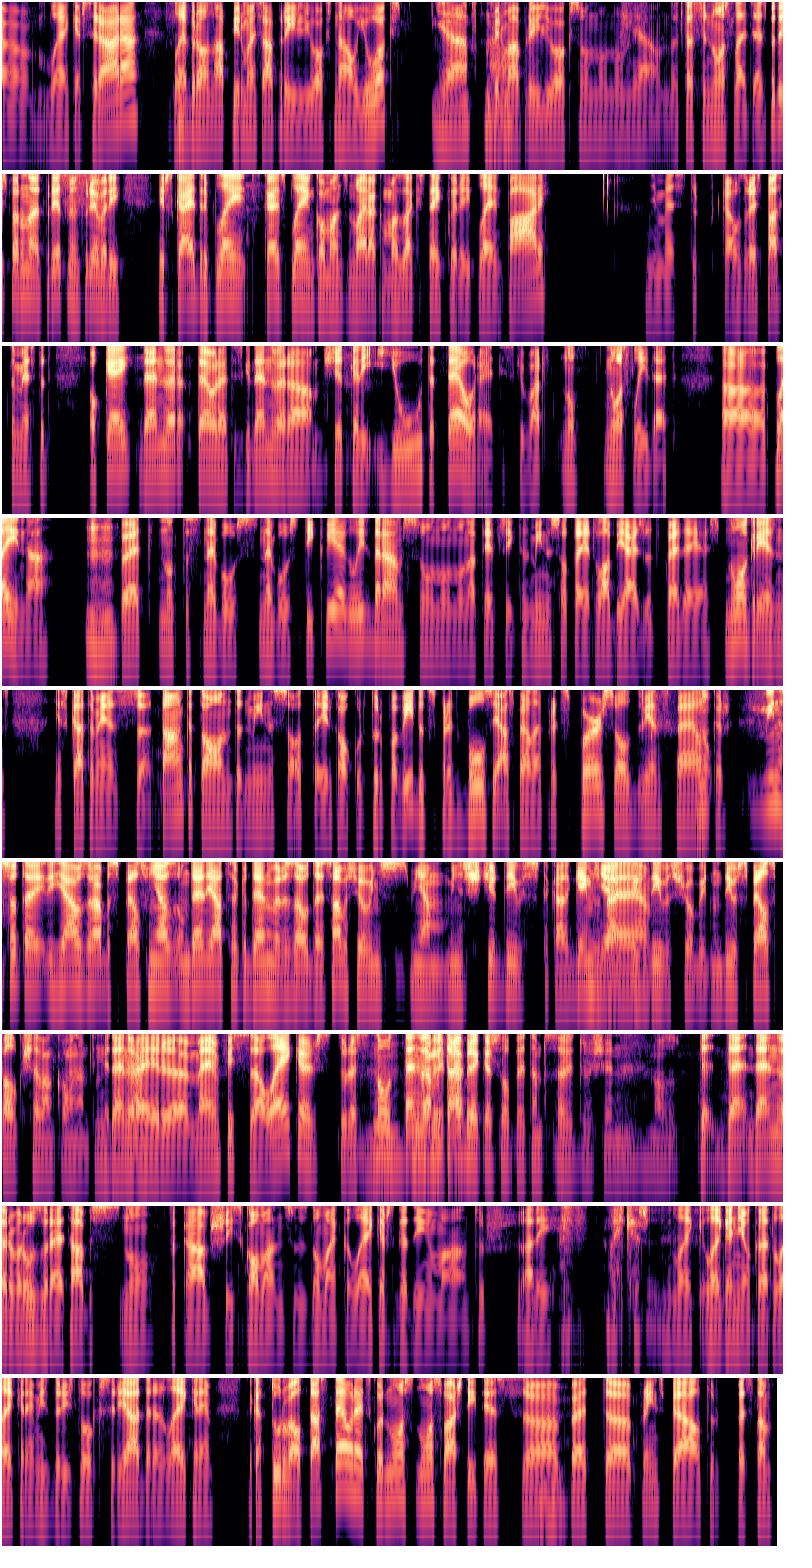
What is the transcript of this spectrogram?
Lakers ir ārā. Lebrona ap 1. aprīļa joks nav joks. Jā, nav. 1. aprīļa joks, un, un, un, jā, un tas ir noslēdzies. Bet vispār runājot par rietumiem, tur jau arī ir skaidri play, skaidrs play-in komandas, un vairāk vai mazāk es teiktu, ka arī play-in pāri. Ja mēs tur kā uzreiz paskatāmies, tad, ok, Denver, teorētiski Denverā šķiet, ka arī jūta teorētiski var nu, noslīdēt uh, play-inā. Mm -hmm. Bet nu, tas nebūs, nebūs tik viegli izdarāms, un, un, un attiecīgi, tad Minnesota ir labi jāizvada pēdējais nogrieznis. Ja skatāmies tankatonu, tad Minnesota ir kaut kur tur pa vidu. Pret Bulls jāspēlē, pret Spurs vēl viena spēle. Nu, kur... Minnesota ir jāuzvar abas spēles, un, jāz, un jācer, ka Denver zaudēs abas, jo viņas, viņām, viņas šķir divas. Tā kā games Jā, back jā. ir divas šobrīd, un divas spēles palikušas abām komandām. tā kā- Denverā ir Memphis Lakers. Tur es, mm. nu, Un Denver ir tiebreakers vēl pēc tam, tas arī droši vien nav. De De Denver var uzvarēt abas, nu, abas šīs komandas. un Es domāju, ka Lakers gadījumā tur arī Lakers. Lai, lai gan jau ar Lakeriem izdarīs to, kas ir jādara ar kā Tur vēl tas teorētiski var nos, nosvārstīties, mm. bet uh, principiāli tur pēc tam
